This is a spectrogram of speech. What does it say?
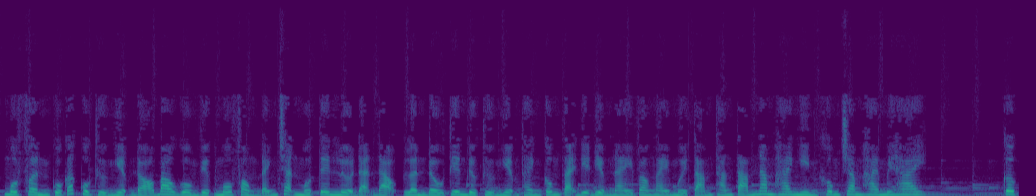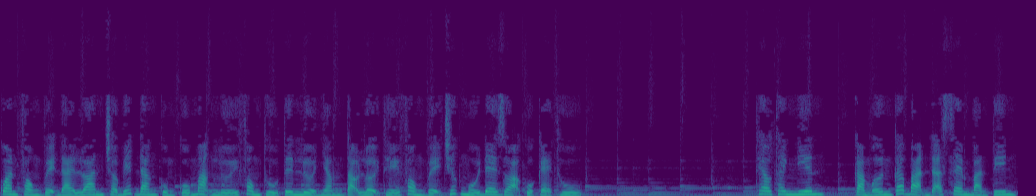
Một phần của các cuộc thử nghiệm đó bao gồm việc mô phỏng đánh chặn một tên lửa đạn đạo, lần đầu tiên được thử nghiệm thành công tại địa điểm này vào ngày 18 tháng 8 năm 2022. Cơ quan phòng vệ Đài Loan cho biết đang củng cố mạng lưới phòng thủ tên lửa nhằm tạo lợi thế phòng vệ trước mối đe dọa của kẻ thù. Theo thanh niên, cảm ơn các bạn đã xem bản tin.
